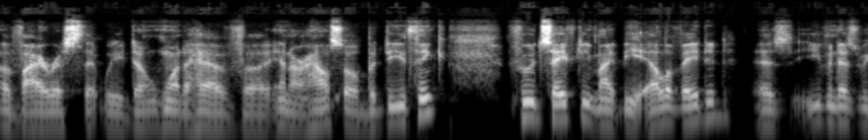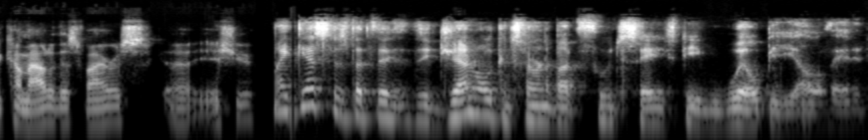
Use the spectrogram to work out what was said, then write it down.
a, virus that we don't want to have uh, in our household. But do you think food safety might be elevated as even as we come out of this virus uh, issue? My guess is that the, the general concern about food safety will be elevated.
